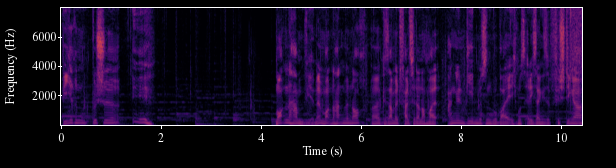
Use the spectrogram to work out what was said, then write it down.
Beerenbüsche. Äh. Motten haben wir, ne? Motten hatten wir noch äh, gesammelt, falls wir dann nochmal angeln gehen müssen. Wobei, ich muss ehrlich sagen, diese Fischdinger,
